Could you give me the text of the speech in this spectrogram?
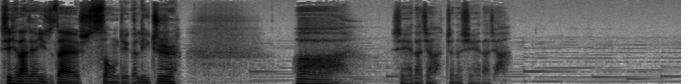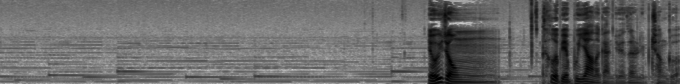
谢谢大家一直在送这个荔枝啊！谢谢大家，真的谢谢大家。有一种特别不一样的感觉，在这里唱歌。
